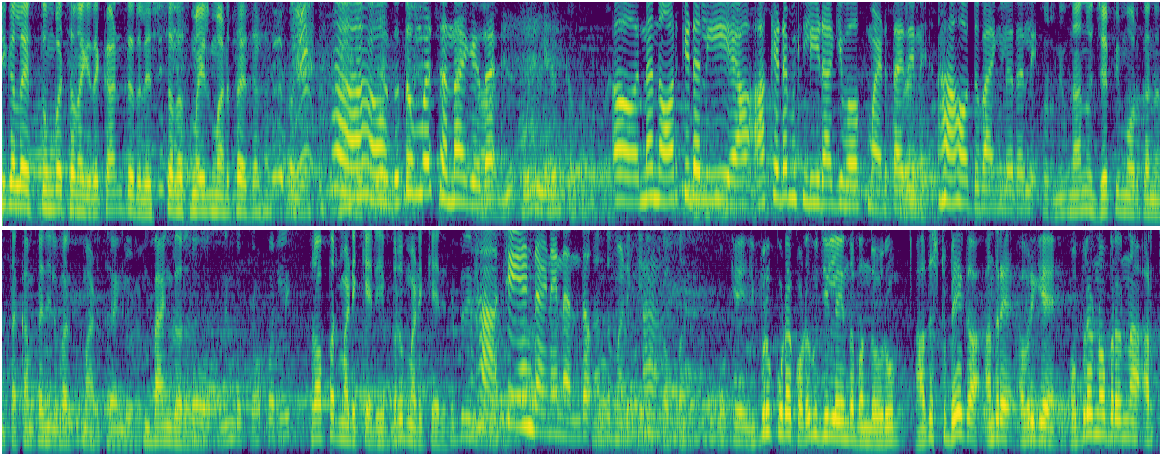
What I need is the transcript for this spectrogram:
ಈಗ ಲೈಫ್ ತುಂಬ ಚೆನ್ನಾಗಿದೆ. ಕಾಣ್ತಾ ಇದ್ದಲ್ಲ ಎಷ್ಟು ಜನ ಸ್ಮೈಲ್ ಮಾಡ್ತಾ ಇದ್ದಾರೆ ಹೌದು ತುಂಬ ಚೆನ್ನಾಗಿದೆ. ನಾನು ಆರ್ಕಿಡಲ್ಲಿ ಅಕಾಡೆಮಿಕ್ ಲೀಡ್ ಆಗಿ ವರ್ಕ್ ಮಾಡ್ತಾ ಇದ್ದೇನೆ. ಹಾಂ ಹೌದು ಬ್ಯಾಂಗ್ಳೂರಲ್ಲಿ ನಾನು ಜೆ ಪಿ ಮೋರ್ಗನ್ ಅಂತ ಕಂಪನಿಲಿ ವರ್ಕ್ ಮಾಡ್ತಾ ಬ್ಯಾಂಗ್ಳೂರಲ್ಲಿ ನಿಮ್ಮದು ಪ್ರಾಪರ್ಲಿ ಪ್ರಾಪರ್ ಮಡಿಕೇರಿ ಇಬ್ರು ಮಡಿಕೇರಿ ಹಾಂ ಚೇಂಡಾಣೆ ನಂದು. ನಂದು ಮಡಿಕೇರಿ ಪ್ರಾಪರ್ ಓಕೆ ಇಬ್ಬರು ಕೂಡ ಕೊಡಗು ಜಿಲ್ಲೆಯಿಂದ ಬಂದವರು. ಆದಷ್ಟು ಬೇಗ ಅಂದರೆ ಅವರಿಗೆ ಒಬ್ಬರನ್ನೊಬ್ಬರನ್ನ ಅರ್ಥ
